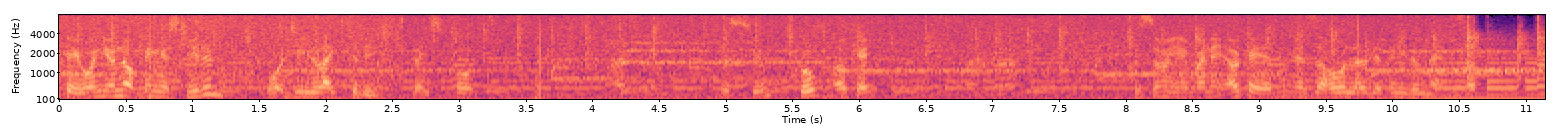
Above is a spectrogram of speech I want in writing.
Okay, when you're not being a student, what do you like to do? Play sports? Just swim? Cool, okay. So swimming and running? Okay, I think there's a whole load of things in there. So,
